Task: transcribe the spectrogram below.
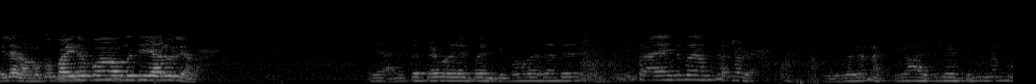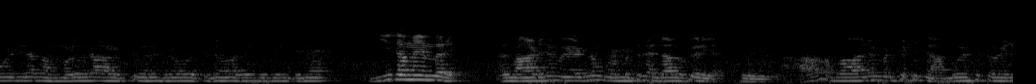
ഇല്ല നമുക്കിപ്പോ അതിനിപ്പോ ഒന്നും ചെയ്യാനുമില്ല. ഞാനിപ്പോ എത്ര കൊല്ലം ഇപ്പൊ എനിക്കിപ്പോ ഈ പ്രായത്തിലിപ്പോ നമുക്ക് അറിഞ്ഞൂടെ അപ്പൊ ഇതുപോലെ മറ്റൊരു ആശ്രയത്തിന് ഞാൻ പോയില്ല നമ്മൾ ഒരാൾക്ക് ഒരു ദ്രോഹത്തിനോ അല്ലെങ്കിൽ ബുദ്ധിമുട്ടിനോ ഈ സമയം വരെ അത് നാടിനും വീടിനും കുടുംബത്തിനും എല്ലാവർക്കും അറിയാം. ആ വാഹനം പിടിച്ചിട്ട് ഞാൻ പോയിട്ട് തൊഴിൽ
